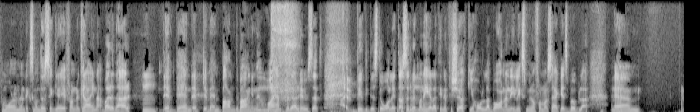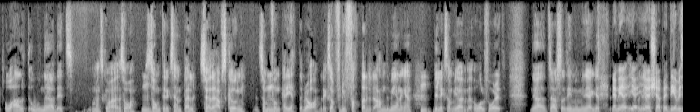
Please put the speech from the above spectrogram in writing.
på morgonen liksom, och du ser grejer från Ukraina. Vad är det där? Mm. Det, det, är en, det är en bandvagn. Vad har hänt med det här huset? Eh, Byggdes dåligt. Alltså, du vet, man hela tiden försöker ju hålla barnen i, liksom, i någon form av säkerhetsbubbla. Ehm, Och allt onödigt, om man ska vara så, Mm. som till exempel Söderhavskung, som funkar jättebra, liksom, för du fattar andemeningen. Mm. Det är liksom, jag all for it. Nu har jag trasslat in med min eget Nej, men jag, jag, jag köper delvis,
